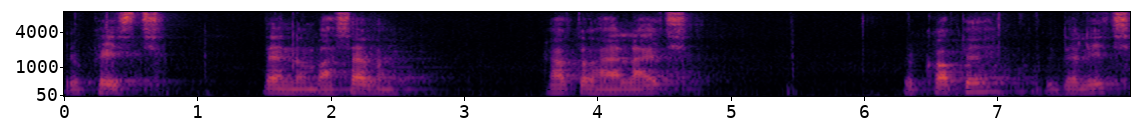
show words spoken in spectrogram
you paste. Then number seven have to highlight you copy you delete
